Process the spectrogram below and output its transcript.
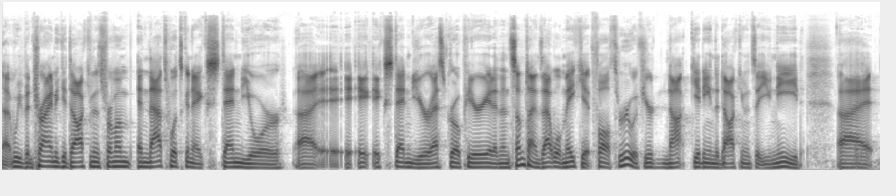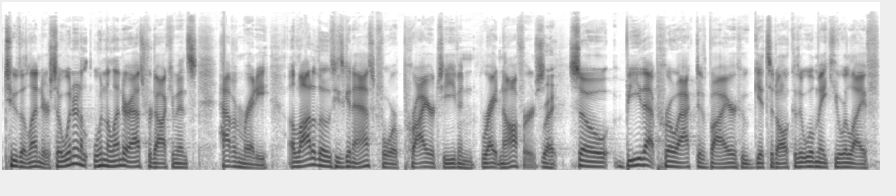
uh, we've been trying to get documents from him, and that's what's going to extend your uh, e- extend your escrow period, and then sometimes that will make it fall through if you're not getting the documents that you need uh, to the lender. So when a, when a lender asks for documents, have them ready. A lot of those he's going to ask for prior to even writing offers. Right. So be that proactive buyer who gets it all because it will make your life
